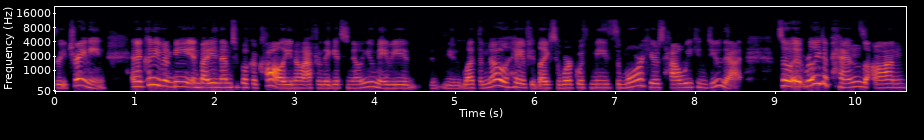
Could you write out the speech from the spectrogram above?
free training. And it could even be inviting them to book a call, you know, after they get to know you. Maybe you let them know, hey, if you'd like to work with me some more, here's how we can do that. So it really depends on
